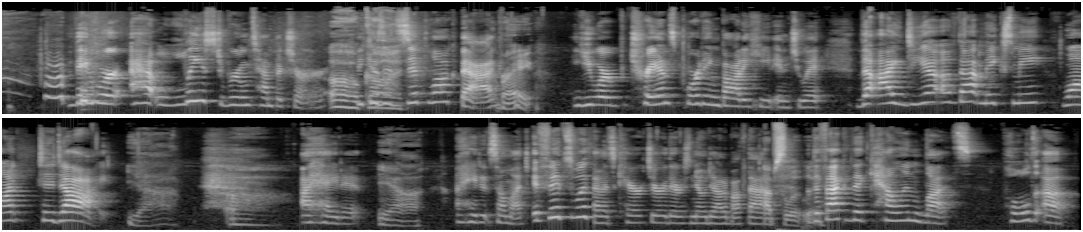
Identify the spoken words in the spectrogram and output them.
they were at least room temperature Oh, because God. it's Ziploc bag. Right. You are transporting body heat into it. The idea of that makes me want to die. Yeah. I hate it. Yeah. I hate it so much. It fits with Emmett's character. There's no doubt about that. Absolutely. But the fact that Kellen Lutz pulled up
